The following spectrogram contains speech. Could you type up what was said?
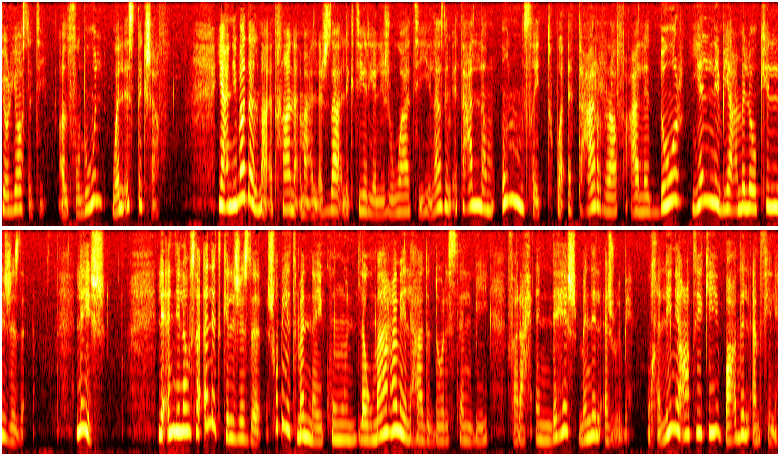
curiosity الفضول والاستكشاف. يعني بدل ما أتخانق مع الأجزاء الكتير يلي جواتي لازم أتعلم أنصت وأتعرف على الدور يلي بيعمله كل جزء. ليش؟ لأني لو سألت كل جزء شو بيتمنى يكون لو ما عمل هذا الدور السلبي فرح اندهش من الأجوبة. وخليني أعطيكي بعض الأمثلة.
